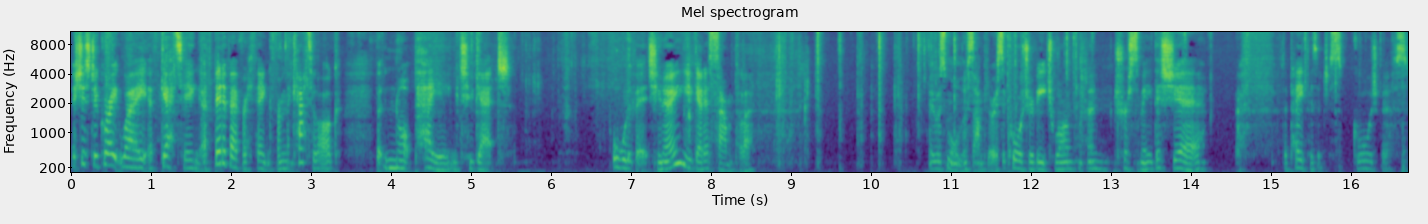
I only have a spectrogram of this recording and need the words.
It's just a great way of getting a bit of everything from the catalogue, but not paying to get all of it, you know? You get a sampler. It was more than a sampler, it's a quarter of each one. And trust me, this year, the papers are just gorgeous.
